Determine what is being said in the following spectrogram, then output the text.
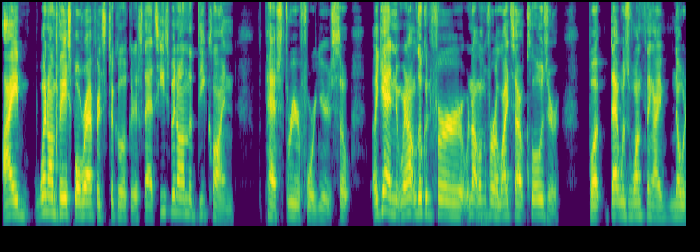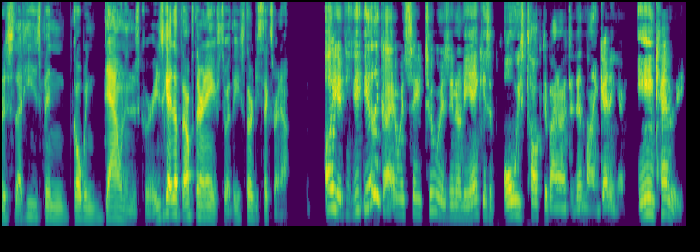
I went on Baseball Reference, took a look at his stats. He's been on the decline the past three or four years. So again, we're not looking for we're not looking for a lights out closer. But that was one thing I noticed that he's been going down in his career. He's getting up up there in age too. I think he's thirty six right now. Oh yeah, the, the other guy I would say too is you know the Yankees have always talked about him at the deadline getting him, Ian Kennedy.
